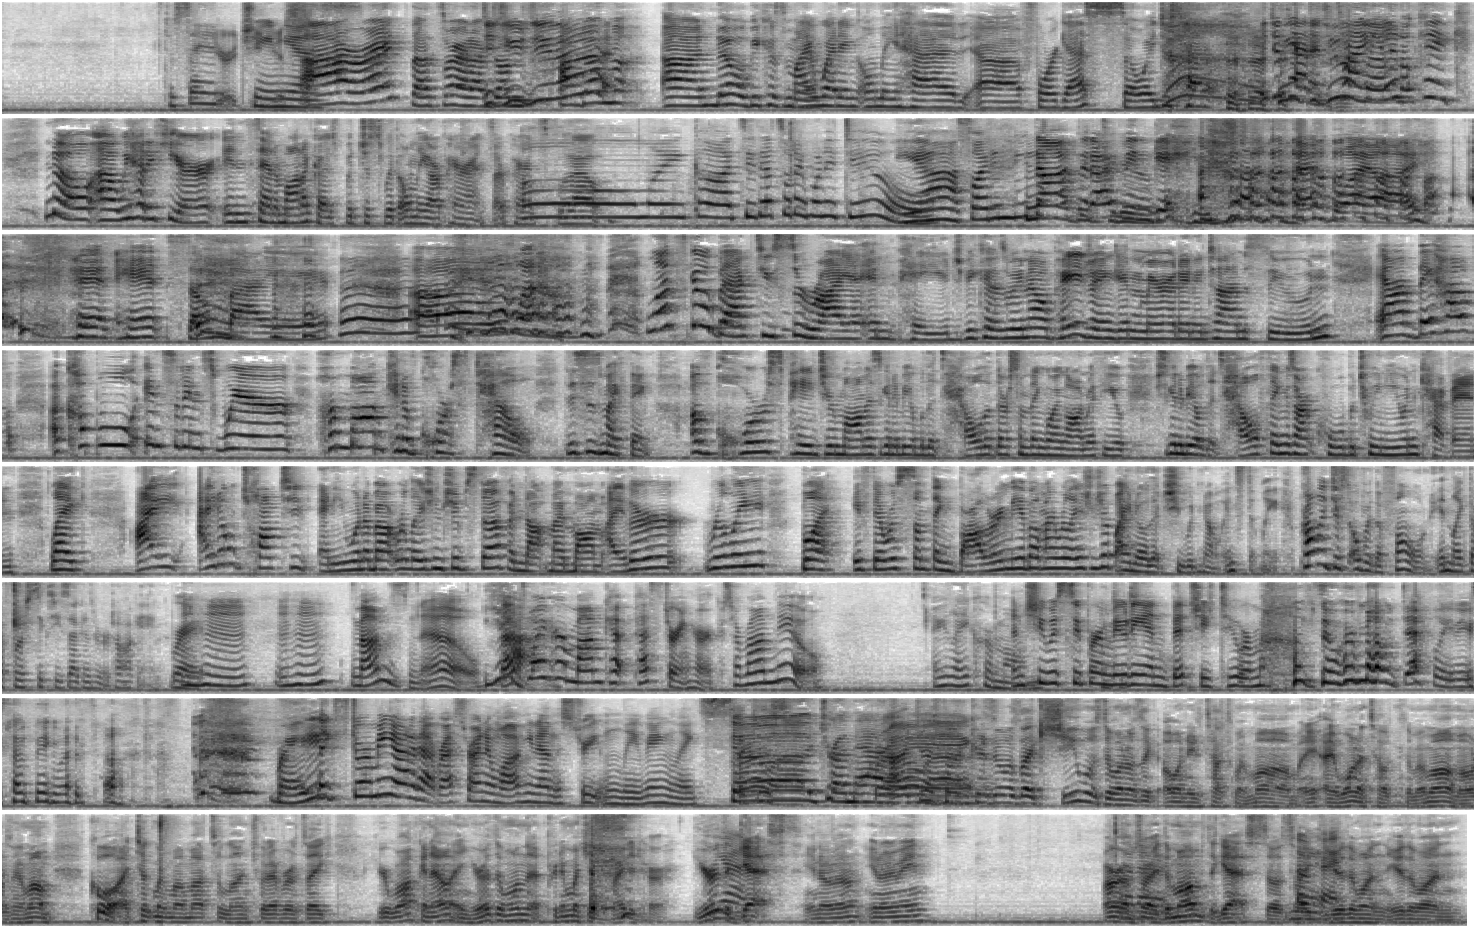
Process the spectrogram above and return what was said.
Just saying. You're a genius. Genius. All right, that's right. I've Did done, you do I've that? done the- uh, no, because my wedding only had uh, four guests, so I just had I just had a tiny little cake. No, uh, we had it here in Santa Monica, but just with only our parents. Our parents flew out. Oh my god. See, that's what I want to do. Yeah, so I didn't need Not that I'm do. engaged. FYI. Hint, hint, somebody. Uh, well, let's go back to Saraya and Paige because we know Paige ain't getting married anytime soon. And they have a couple incidents where her mom can, of course, tell. This is my thing. Of course, Paige, your mom is going to be able to tell that there's something going on with you. She's going to be able to tell things aren't cool between you and Kevin. Like, I I don't talk to anyone about relationship stuff and not my mom either really but if there was something bothering me about my relationship I know that she would know instantly probably just over the phone in like the first 60 seconds we were talking Right. Mm-hmm. Moms know. Yeah. That's why her mom kept pestering her because her mom knew. I like her mom. And she was super moody and bitchy to her mom, so her mom definitely knew something was up. right Like storming out of that restaurant and walking down the street and leaving, like so I dramatic. just thought because it was like she was the one. I was like, oh, I need to talk to my mom. I, I want to talk to my mom. I want to talk to my mom. Cool. I took my mom out to lunch. Whatever. It's like you're walking out and you're the one that pretty much invited her. You're Yeah. the guest. You know. You know what I mean? Or I'm sorry, the mom's the guest. So it's like Okay. you're the one. You're the one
